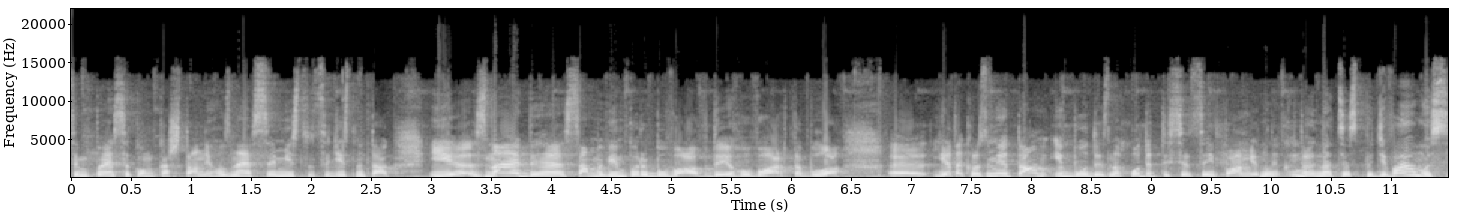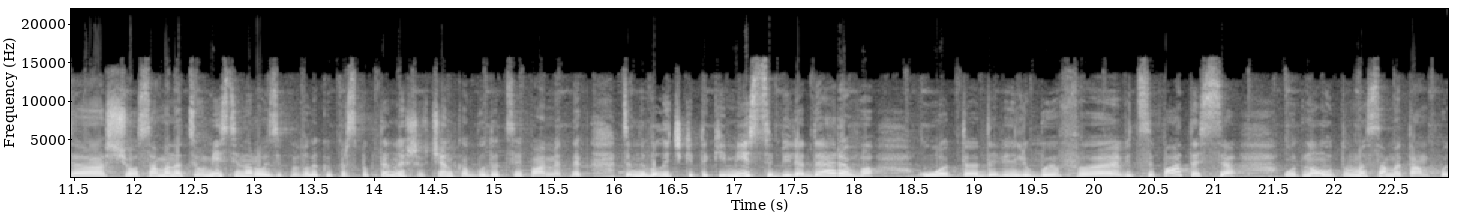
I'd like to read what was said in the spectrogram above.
цим песиком каштан. Його знає все місто, це дійсно так. І знає, де саме він перебував, де його варта була. Е, я так розумію, там і буде знаходитися цей Ну, пам'ятник. ми на це сподіваємося, що саме на цьому місці на розі великої перспективної Шевченка буде цей пам'ятник. Це невеличке таке місце біля дерева, от де він любив е, відсипатися. От ну то ми саме там хочемо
